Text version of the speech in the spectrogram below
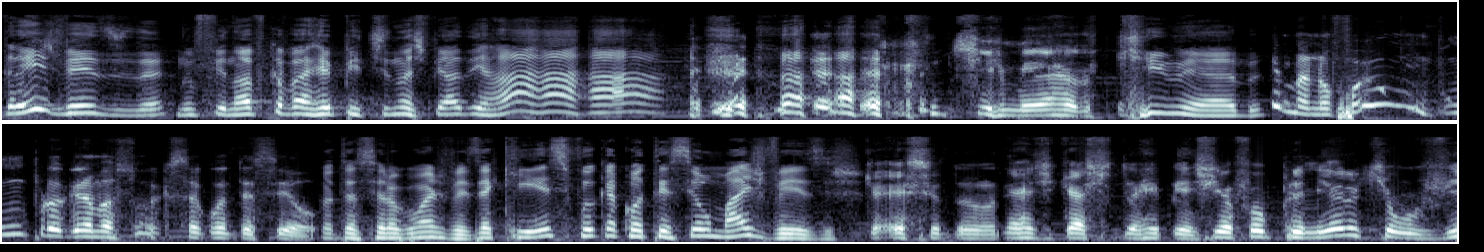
três vezes, né? No final ficava repetindo as piadas e ha, ha, ha. que merda. Que merda. Mas não foi um, um programa só que isso aconteceu. Aconteceram algumas vezes. É que esse foi o que aconteceu mais vezes. Esse do Nerdcast do RPG foi o primeiro que eu vi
